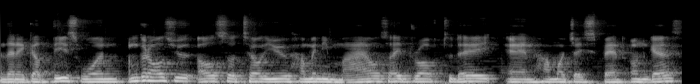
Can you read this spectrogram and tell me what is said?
and then I got this one. I'm gonna also also tell you how many miles I drove today and how much I spent on gas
